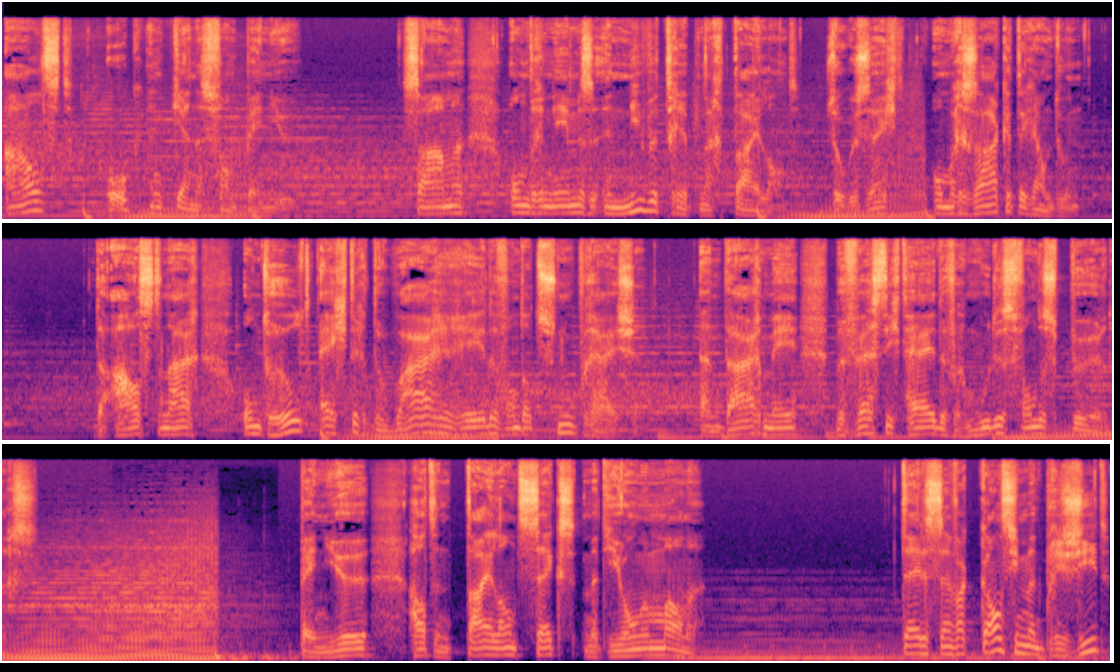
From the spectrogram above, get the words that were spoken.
Aalst, ook een kennis van Peigneux. Samen ondernemen ze een nieuwe trip naar Thailand, zogezegd om er zaken te gaan doen. De Aalstenaar onthult echter de ware reden van dat snoepreisje en daarmee bevestigt hij de vermoedens van de speurders. Peigneux had in Thailand seks met jonge mannen. Tijdens zijn vakantie met Brigitte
